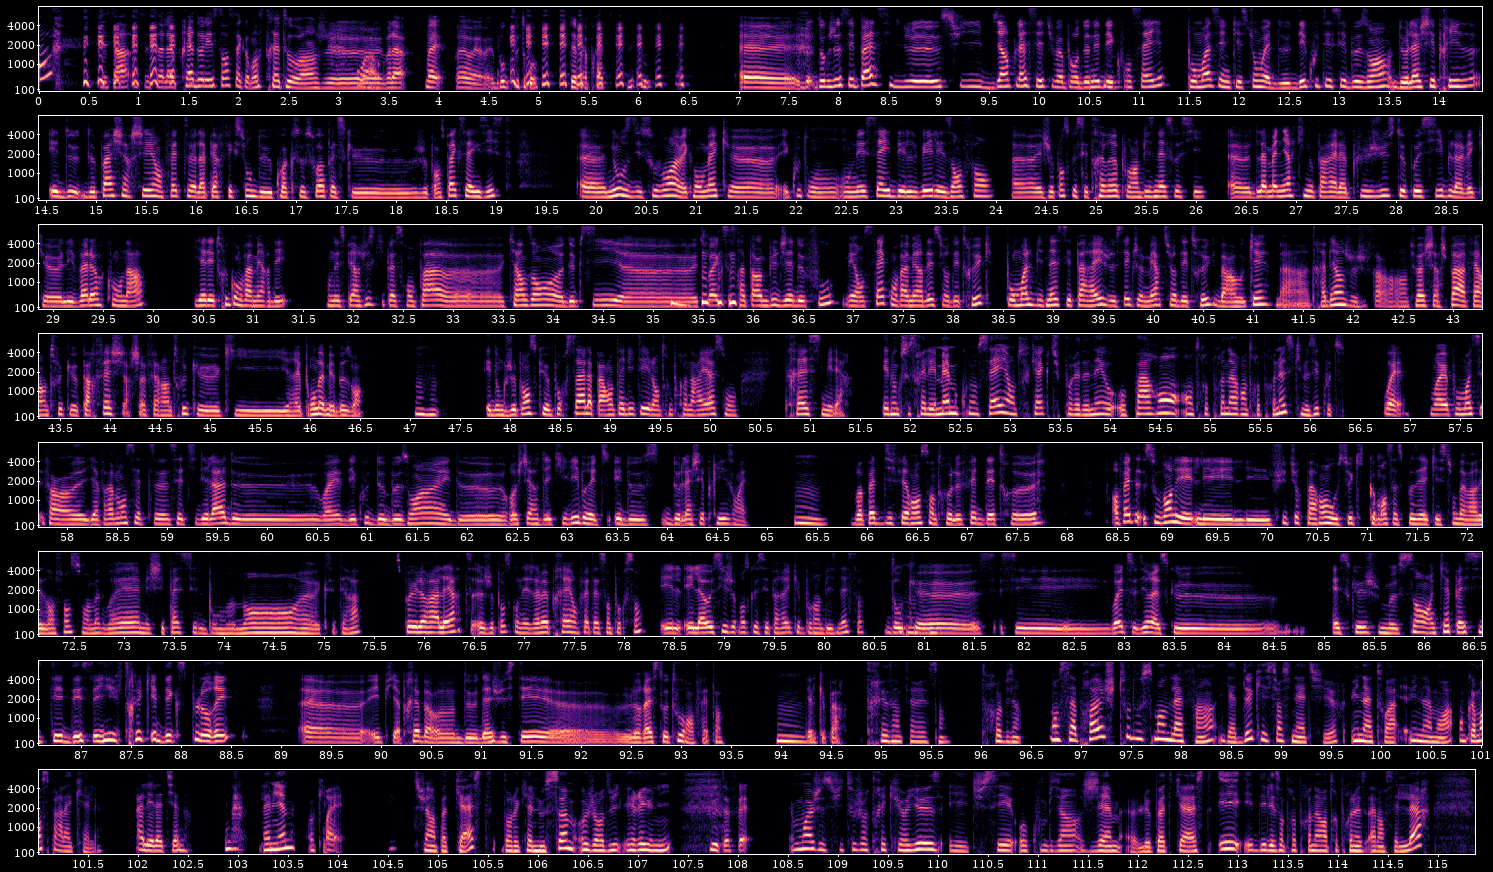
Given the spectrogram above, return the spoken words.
c'est ça, c'est ça. La préadolescence, ça commence très tôt, hein. Je, voilà. Ouais, ouais, ouais, beaucoup trop. J'étais pas prête. Euh, donc je sais pas si je suis bien placée, tu vois, pour donner des mm. conseils. Pour moi, c'est une question ouais, de d'écouter ses besoins, de lâcher prise et de de pas chercher en fait la perfection de quoi que ce soit parce que je pense pas que ça existe. Euh, nous, on se dit souvent avec mon mec, euh, écoute, on, on essaye d'élever les enfants, euh, et je pense que c'est très vrai pour un business aussi, euh, de la manière qui nous paraît la plus juste possible avec euh, les valeurs qu'on a. Il y a des trucs qu'on va merder. On espère juste qu'ils passeront pas 15 ans de psy, tu vois, que ce sera pas un budget de fou, mais on sait qu'on va merder sur des trucs. Pour moi, le business c'est pareil. Je sais que je merde sur des trucs. Bah ok, bah très bien. Je, enfin, tu vois, je cherche pas à faire un truc parfait. Je cherche à faire un truc qui réponde à mes besoins. Mmh Et donc, je pense que pour ça, la parentalité et l'entrepreneuriat sont très similaires. Et donc, ce seraient les mêmes conseils, en tout cas, que tu pourrais donner aux, parents entrepreneurs, entrepreneuses qui nous écoutent? Ouais, ouais. Pour moi, enfin, il y a vraiment cette cette idée-là de ouais d'écoute de besoin et de recherche d'équilibre et, de, de lâcher prise. Ouais. Mmh. Je vois pas de différence entre le fait d'être euh, en fait, souvent les, les, les, futurs parents ou ceux qui commencent à se poser la question d'avoir des enfants sont en mode ouais, mais je sais pas si c'est le bon moment, euh, etc. Spoiler alerte, je pense qu'on n'est jamais prêt en fait à 100%. Et, et là aussi, je pense que c'est pareil que pour un business. Hein. Donc mm-hmm. euh, c'est ouais de se dire est-ce que est-ce que je me sens en capacité d'essayer le truc et d'explorer euh, et puis après ben de d'ajuster euh, le reste autour en fait hein, mm. quelque part. Très intéressant, trop bien. On s'approche tout doucement de la fin. Il y a deux questions signature, une à toi, une à moi. On commence par laquelle? Allez, la tienne. La mienne? Ok. Ouais. Tu as un podcast dans lequel nous sommes aujourd'hui réunis. Tout à fait. Moi, je suis toujours très curieuse et tu sais ô combien j'aime euh, le podcast et aider les entrepreneurs entrepreneuses à lancer leur.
